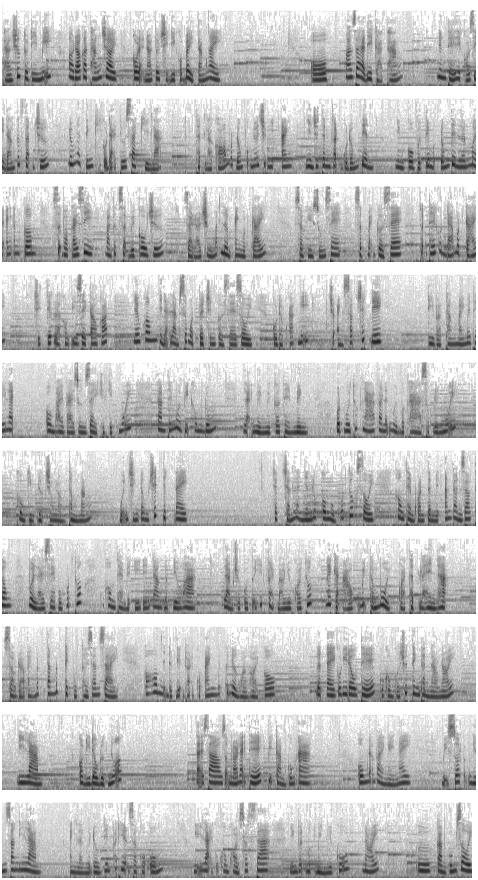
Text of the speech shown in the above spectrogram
Tháng trước tôi đi Mỹ, Ở đó cả tháng trời, Cô lại nói tôi chỉ đi có 7-8 ngày. Ồ, Hóa ra là đi cả tháng. Nhưng thế thì có gì đáng tức giận chứ? Đúng là tính khí của đại thiếu gia kỳ lạ. Thật là khó một đống phụ nữ chịu nhịn anh, Nhìn trên thân phận của đống tiền. Nhưng cô vừa tiêu một đống tiền lớn mời anh ăn cơm Dựa vào cái gì mà tức giận với cô chứ? Giả đó trừng mắt lườm anh một cái. Sau khi xuống xe Dập mạnh cửa xe, Thuận thế còn đá một cái. Chỉ tiếc là không đi giày cao gót. Nếu không thì đã làm sức một vệt trên cửa xe rồi. Cô độc ác nghĩ, Cho anh sót chết đi. Đi vào thang máy mới thấy lạnh. Ôm hai vai run rẩy khịt khịt mũi, Cảm thấy mùi vị không đúng. Lại ngửi người cơ thể mình. Một mùi thuốc lá và lẫn mùi bậc hà sộc đến mũi. Không kìm được trong lòng thầm mắng. Nguyễn Chính Đông chết tiệt này. Chắc chắn là nhân lúc cô ngủ hút thuốc rồi, Không thèm quan tâm đến an toàn giao thông, Vừa lái xe vừa hút thuốc, Cũng không thèm để ý đến đang bật điều hòa. Làm cho cô tự hít phải bao nhiêu khói thuốc, Ngay cả áo cũng bị thấm mùi, Quả thật là hèn hạ. Sau đó anh mất tâm mất tịch một thời gian dài. Có hôm nhận được điện thoại của anh Vẫn cứ đường hoàng hỏi cô. Đợt này cô đi đâu thế? Cô không có chút tinh thần nào nói. Đi làm. Còn đi đâu được nữa? Tại sao giọng nói lại thế? Bị cảm cúm à? Ốm đã vài ngày nay, Bị sốt vẫn nghiến răng đi làm. Anh là người đầu tiên phát hiện ra cô ốm. Nghĩ lại cũng không khỏi xót xa Nhưng vẫn bực mình như cũ, Nói Ừ cảm cúm rồi.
